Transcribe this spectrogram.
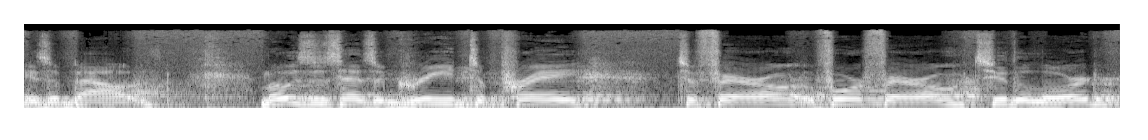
is about. Moses has agreed to pray to Pharaoh, for Pharaoh, to the Lord.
